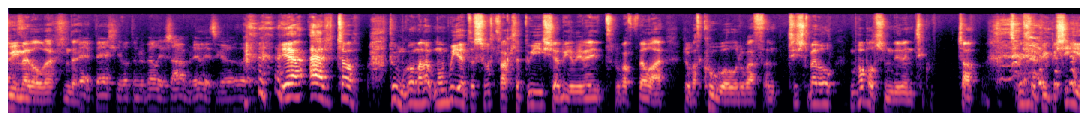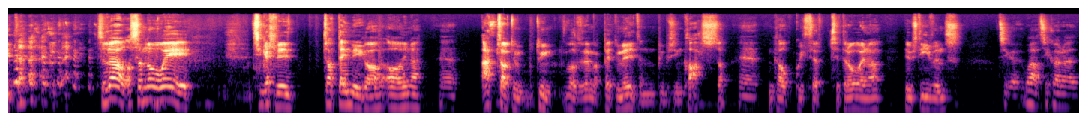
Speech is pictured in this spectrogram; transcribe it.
Dwi'n meddwl, yndi. Be, bell i fod yn rebellious am, really, ti'n gwybod? Ie, er, to, dwi'n gwybod, mae'n ma weird y sefydla, lle dwi eisiau, really, wneud rhywbeth fel rhywbeth cool, rhywbeth, ond ti'n meddwl, mae bobl sy'n mynd i fynd, ti'n gweithio BBC. Ti'n fel, os yna no way, ti'n gallu to denig o, o hynna. Yeah. A to, dwi'n, dwi, fel dwi'n dweud, beth dwi'n neud yn BBC'n clas, so. Yeah. Yn cael gweithio Tudor Owen o, Hugh Stevens. Wel, ti'n gorau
